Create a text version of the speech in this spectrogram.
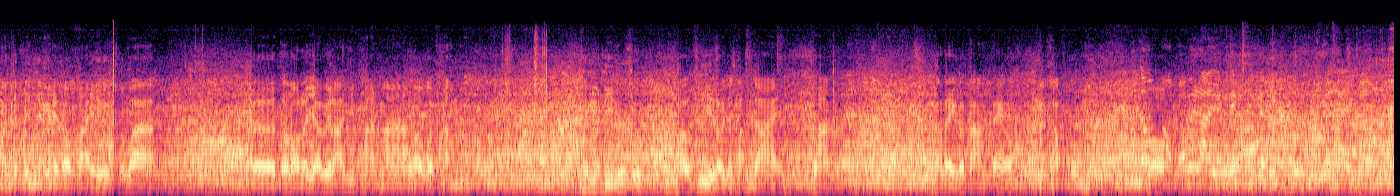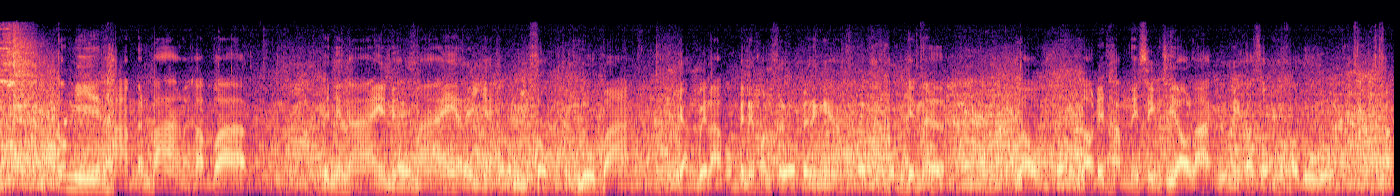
มันจะเป็นยังไงต่อไป เพราะว่าตลอดระยะเวลาที่ผ่านมาเราก็ทำให้มันดีที่สุดเท่าที่เราจะทำได้รัก อะไรก็ตามแต่นะครับผมน้องก็ บอกว่าเวลายังได้คุยกันนี่คุยถึงเรื่องอะไรบ้างก็มีถามกันบ้างนะครับว่าเป็นยังไงเหนื่อยไหมอะไรอย่างเงี้ยก็ก็มีส่งรูปบ้าง อย่างเวลาผมไปเล่นคอนเสิร์ตเป็นอย่างเงี้ยผมเห็นว่าเออเราเราได้ทำในสิ่งที่เรารักหรือนี่ก็ส่งให้เขาดูครับ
